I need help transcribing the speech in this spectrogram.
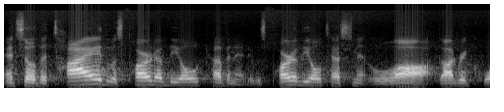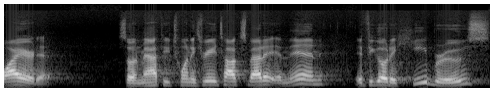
And so the tithe was part of the Old Covenant, it was part of the Old Testament law. God required it. So in Matthew 23, he talks about it. And then if you go to Hebrews,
